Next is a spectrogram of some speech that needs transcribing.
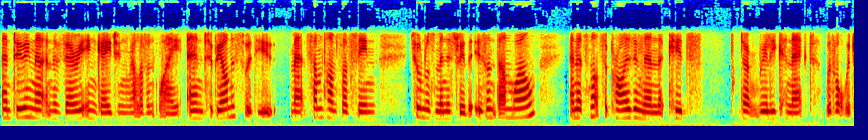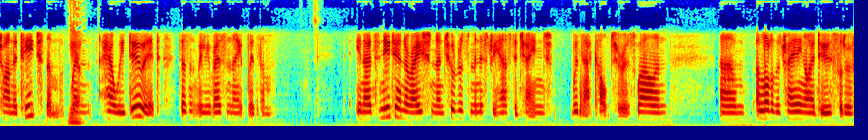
and doing that in a very engaging, relevant way. And to be honest with you, Matt, sometimes I've seen children's ministry that isn't done well, and it's not surprising then that kids don't really connect with what we're trying to teach them Yeah. when how we do it doesn't really resonate with them. You know, it's a new generation, and children's ministry has to change with that culture as well. And um, a lot of the training I do sort of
